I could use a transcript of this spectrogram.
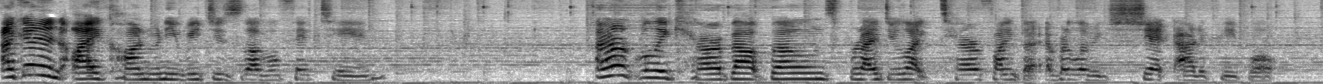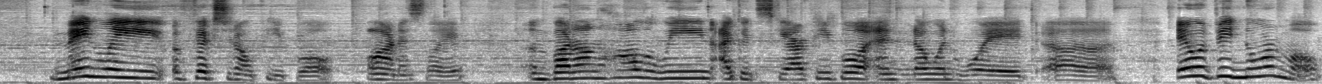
I get an icon when he reaches level 15. I don't really care about Bones, but I do like terrifying the ever-living shit out of people mainly fictional people, honestly. Um, but on Halloween, I could scare people and no one would, uh, it would be normal.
